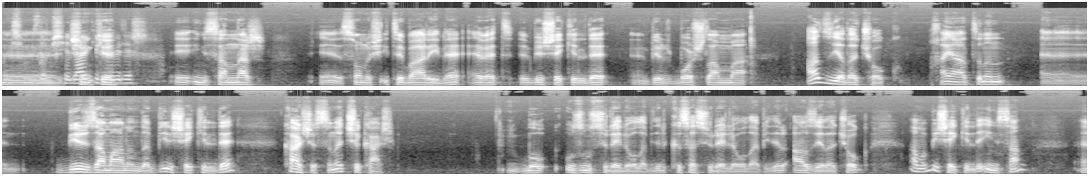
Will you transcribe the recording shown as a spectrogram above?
Başımıza Ee, bir şeyler çünkü gelebilir. e, insanlar e, sonuç itibariyle evet e, bir şekilde e, bir borçlanma az ya da çok hayatının e, bir zamanında bir şekilde karşısına çıkar. Bu uzun süreli olabilir, kısa süreli olabilir, az ya da çok. Ama bir şekilde insan e,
